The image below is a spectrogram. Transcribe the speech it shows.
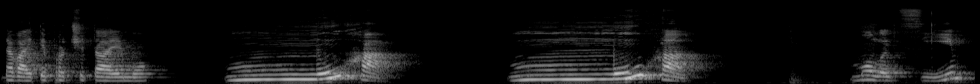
Давайте прочитаємо. Муха. Муха. Молодці.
